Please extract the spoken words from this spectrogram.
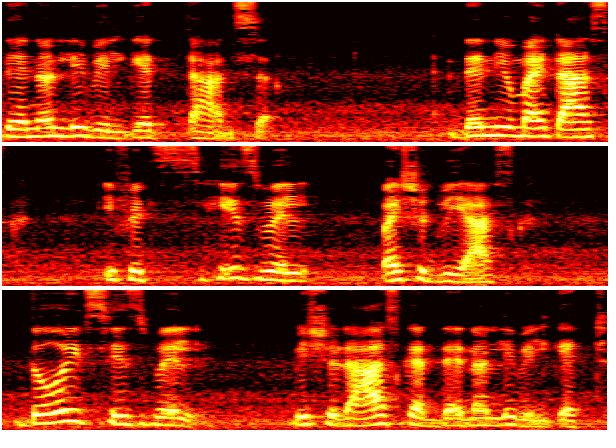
Then only we'll get the answer. Then you might ask, if it's His will, why should we ask? Though it's His will, we should ask and then only we'll get.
